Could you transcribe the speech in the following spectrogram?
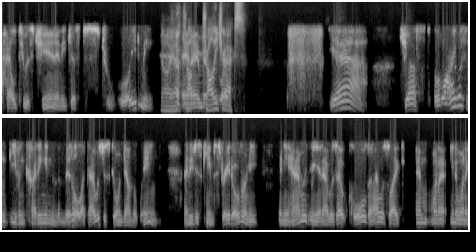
held to his chin, and he just destroyed me. Oh yeah, Tro- remember, trolley like, tracks. Yeah, just well, I wasn't even cutting into the middle. Like I was just going down the wing, and he just came straight over and he and he hammered me, and I was out cold, and I was like, and when I you know when I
